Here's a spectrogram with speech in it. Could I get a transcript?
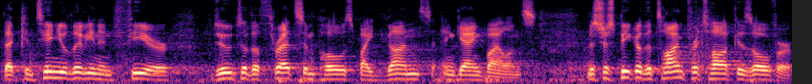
that continue living in fear due to the threats imposed by guns and gang violence. Mr. Speaker, the time for talk is over.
